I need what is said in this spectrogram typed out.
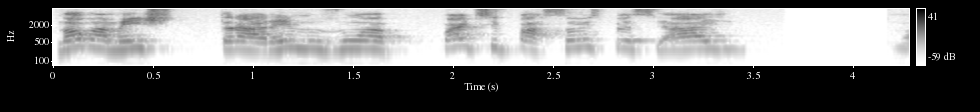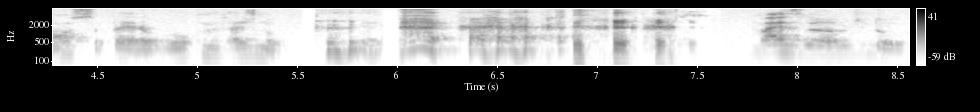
Novamente traremos uma participação especial. Nossa, pera, vou começar de novo. Mas vamos de novo.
